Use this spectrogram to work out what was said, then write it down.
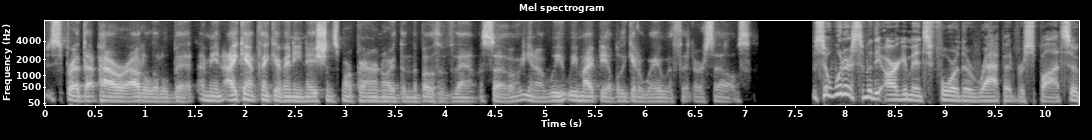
spread that power out a little bit, I mean, I can't think of any nations more paranoid than the both of them. So, you know, we, we might be able to get away with it ourselves. So, what are some of the arguments for the rapid response? So,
